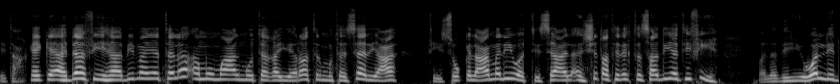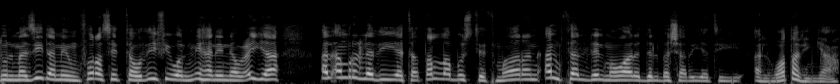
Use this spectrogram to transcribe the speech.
لتحقيق أهدافها بما يتلائم مع المتغيرات المتسارعة في سوق العمل واتساع الأنشطة الاقتصادية فيه. والذي يولد المزيد من فرص التوظيف والمهن النوعية الأمر الذي يتطلب استثمارا أمثل للموارد البشرية الوطنية.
